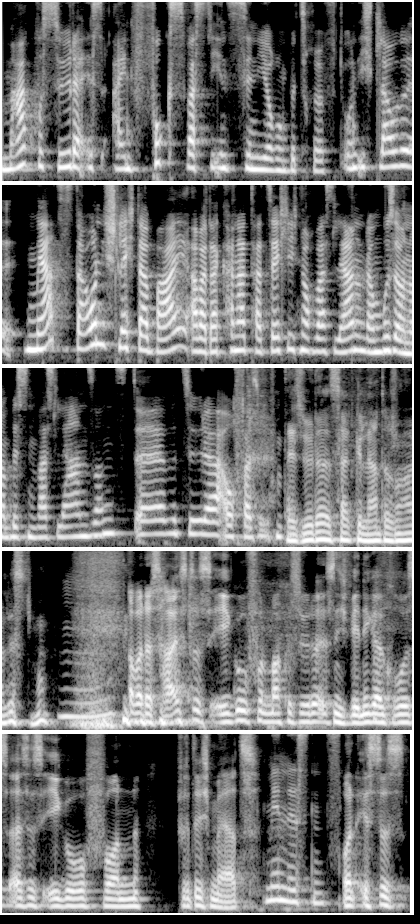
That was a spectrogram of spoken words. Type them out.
Markus Söder ist ein Fuchs, was die Inszenierung betrifft. Und ich glaube, Merz ist da auch nicht schlecht dabei, aber da kann er tatsächlich noch was lernen und da muss er auch noch ein bisschen was lernen, sonst äh, wird Söder auch versuchen. Der Söder ist halt gelernter Journalist. Ne? Mhm. Aber das heißt, das Ego von Markus Söder ist nicht weniger groß als das Ego von Friedrich Merz. Mindestens. Und ist das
